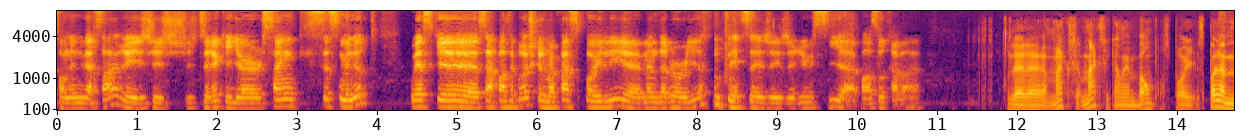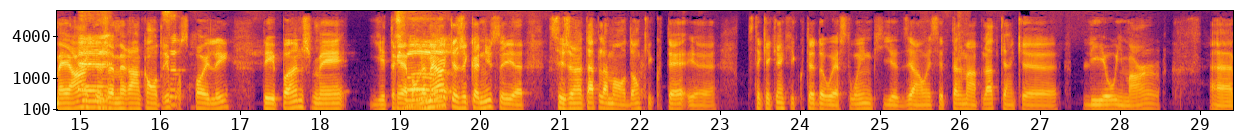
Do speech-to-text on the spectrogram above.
son anniversaire et je, je- dirais qu'il y a un 5-6 minutes où est-ce que ça passé proche que je me fasse spoiler Mandalorian, mais j'ai réussi à passer au travers. Le- le- Max, Max est quand même bon pour spoiler. C'est pas le meilleur Euh, que j'ai jamais rencontré ça- pour spoiler des punchs, mais il est très Je bon. vais- Le meilleur que j'ai connu, c'est euh, c'est Jonathan Plamondon qui écoutait. euh, C'était quelqu'un qui écoutait The West Wing, puis il a dit Ah ouais, c'est tellement plate quand que Léo il meurt. Euh,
